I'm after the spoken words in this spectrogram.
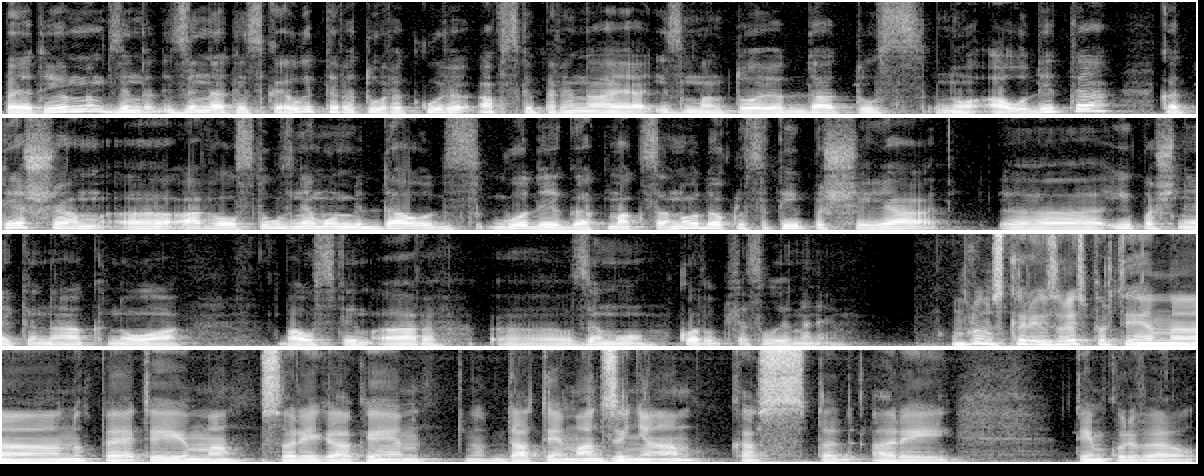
pētījumiem, zinātniskā literatūra, kura apstiprināja, izmantojot datus no audita, ka tiešām ārvalstu uzņēmumi daudz godīgāk maksā nodokļus, tīpaši, ja īpašnieki nāk no valstīm ar zemu korupcijas līmeni. Un, protams, ka arī uzreiz par tiem nu, pētījuma svarīgākajiem nu, datiem, atziņām, kas tad arī tiem, kuri vēl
